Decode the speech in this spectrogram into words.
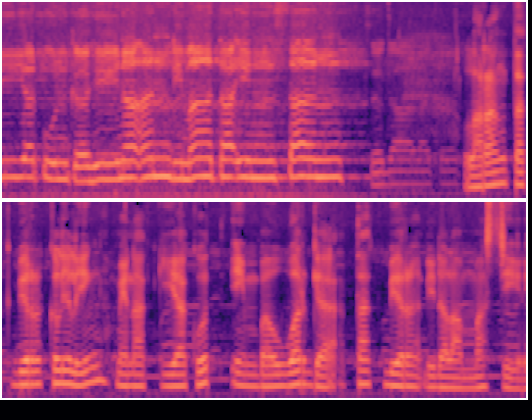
Biarpun kehinaan di mata insan Larang takbir keliling, Menak Yakut imbau warga takbir di dalam masjid.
